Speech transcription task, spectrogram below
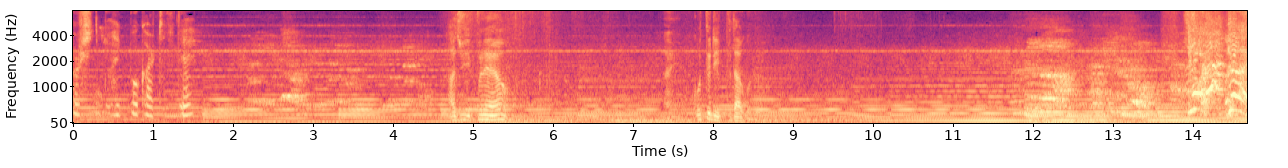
훨씬 더 행복할 텐데. 아주 이쁘네요. 아이, 꽃들이 이쁘다고요. 야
